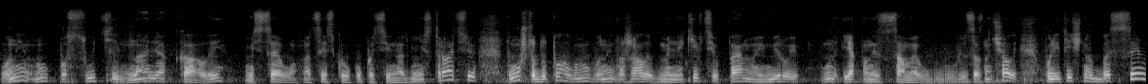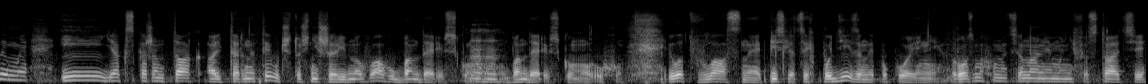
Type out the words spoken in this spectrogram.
вони ну по суті налякали місцеву нацистську окупаційну адміністрацію, тому що до того вони, вони вважали мельниківців певною мірою, ну, як вони саме зазначали, політично безсилими і, як скажемо так, альтернативу, чи точніше рівновагу бандерівському, бандерівському руху. І от, власне, після цих подій, занепокоєні розмахом національної маніфестації,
